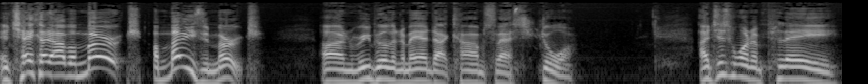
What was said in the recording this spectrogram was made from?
And check out our merch, amazing merch, on rebuildingtheman.com slash store. I just want to play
